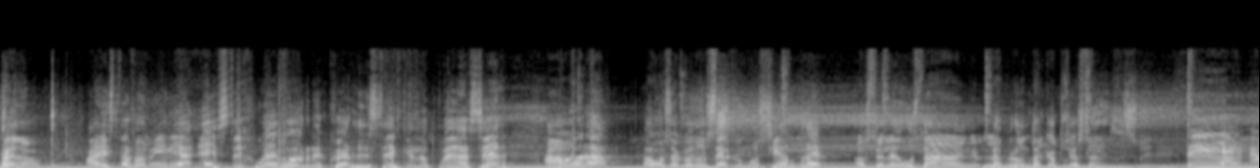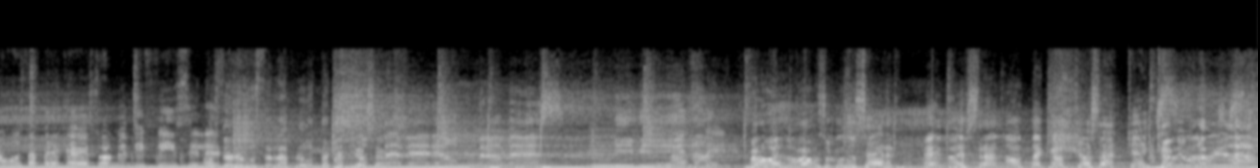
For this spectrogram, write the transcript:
Bueno, ahí está familia, este juego, recuerde usted que lo puede hacer. Ahora vamos a conocer, como siempre, ¿a usted le gustan las preguntas capciosas? Sí, a mí me gusta, pero es que a veces son bien ¿A difíciles. usted le gustan las preguntas capciosas? Pero bueno, vamos a conocer en nuestra nota capciosa ¿Quién cambió la vida?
